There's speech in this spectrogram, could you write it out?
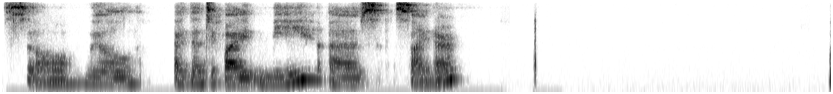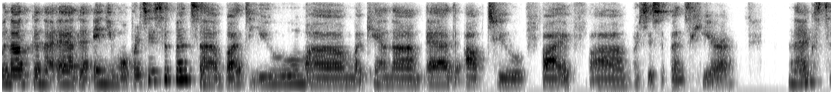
So we'll identify me as signer. We're not gonna add any more participants, uh, but you um, can uh, add up to five uh, participants here. Next,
